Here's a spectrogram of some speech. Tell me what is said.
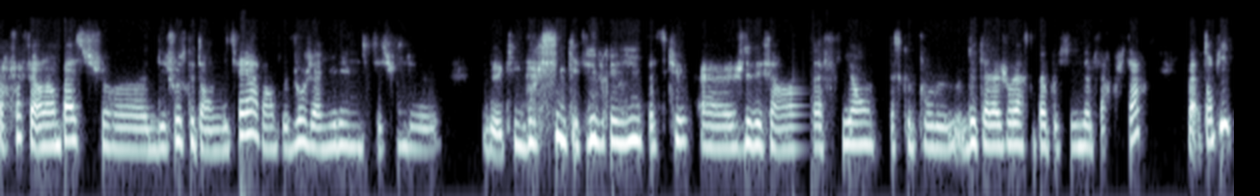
parfois faire l'impasse sur euh, des choses que tu as envie de faire. Par exemple, le jour, j'ai annulé une session de, de kickboxing qui était prévue parce que euh, je devais faire un taf client, parce que pour le décalage horaire, c'était pas possible de le faire plus tard. Bah, tant pis,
